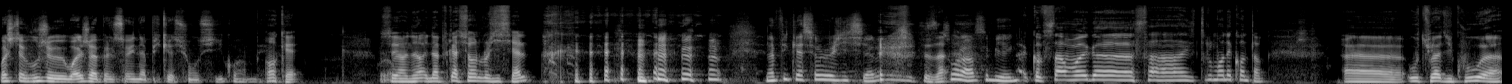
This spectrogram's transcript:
moi, je t'avoue, je, ouais, j'appelle ça une application aussi, quoi. mais- Ok. C'est une, une application de logiciel, Une application logicielle. c'est ça. Voilà, c'est bien. Comme ça, moi, euh, ça, tout le monde est content. Euh, où tu as du coup euh,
